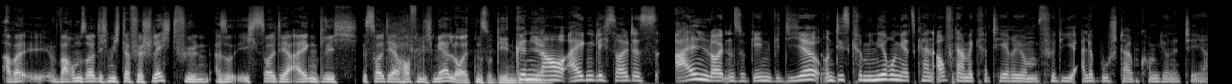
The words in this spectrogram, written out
Aber äh, warum sollte ich mich dafür schlecht fühlen? Also ich sollte ja eigentlich, es sollte ja hoffentlich mehr Leuten so gehen wie genau, mir. Genau, eigentlich sollte es allen Leuten so gehen wie dir und Diskriminierung jetzt kein Aufnahmekriterium für die alle Buchstaben-Community. Ja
